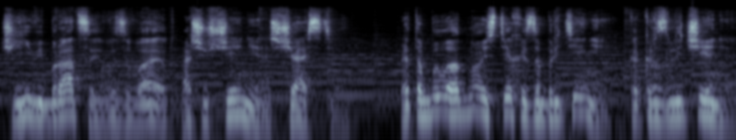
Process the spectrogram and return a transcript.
чьи вибрации вызывают ощущение счастья. Это было одно из тех изобретений, как развлечение,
